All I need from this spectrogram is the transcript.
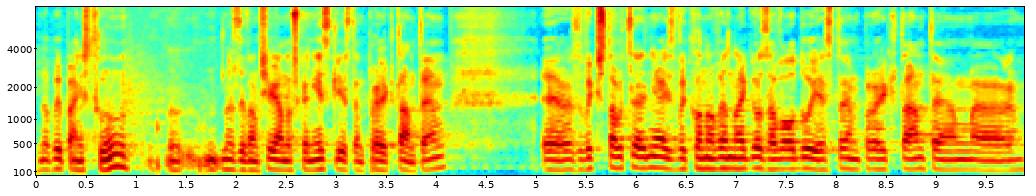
dobry Państwu. Nazywam się Janusz Kaniewski, jestem projektantem. E, z wykształcenia i z wykonywanego zawodu jestem projektantem e,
